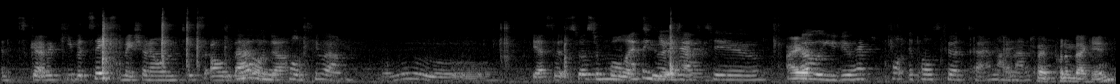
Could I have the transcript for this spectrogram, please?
It's got to keep it safe to make sure no one takes all the bad Oh, ones and you out. pulled two out. Ooh. Yeah, so it's supposed to mm, pull like I think two you at a have time. to. I Oh, you do have to pull. It pulls two at a time can I put them back in?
